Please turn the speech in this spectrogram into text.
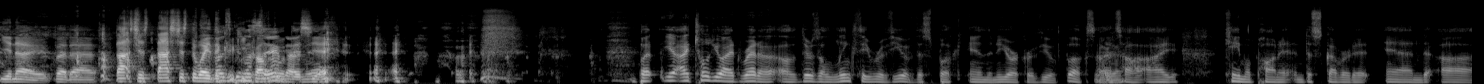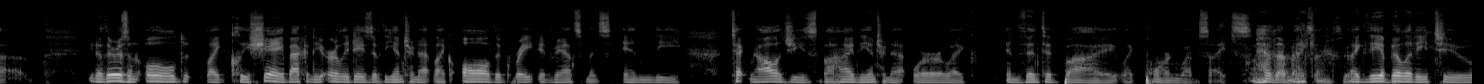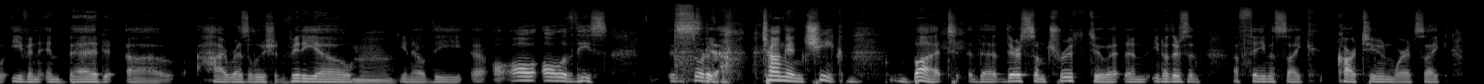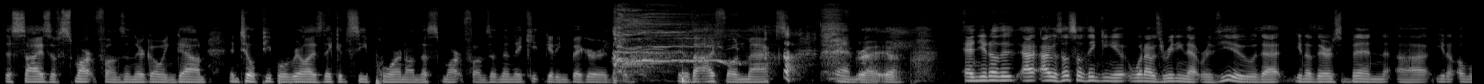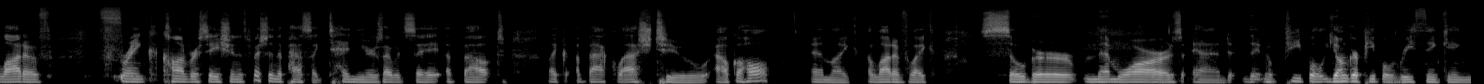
you know, but uh, that's just that's just the way the cookie crumbled man, this yeah. year. but yeah, I told you I'd read a, a there's a lengthy review of this book in the New York Review of Books, and Oh, that's yeah. how I came upon it and discovered it. And uh, you know, there is an old like cliche back in the early days of the internet, like all the great advancements in the technologies behind the internet were like invented by like porn websites Yeah, that makes Like- sense. yeah. like the ability to even embed uh, high resolution video Mm, you know the uh, all all of these it's sort of yeah. tongue in cheek but the there's some truth to it and you know there's a, a famous like cartoon where it's like the size of smartphones and they're going down until people realize they could see porn on the smartphones and then they keep getting bigger and you know, the iphone max and right, yeah. and you know the, I, I was also thinking when i was reading that review that you know there's been uh you know a lot of frank conversation especially in the past like 10 years i would say about like a backlash to alcohol and like a lot of like sober memoirs and you know people younger people rethinking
